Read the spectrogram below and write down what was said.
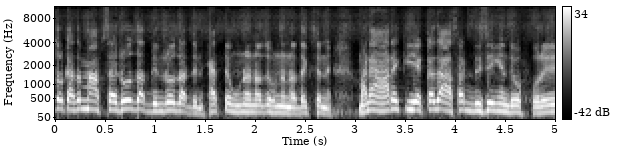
তোর কাছে মাপ চাই, রোজার দিন রোজার দিন। হাতে হুনে নজে হুনে ন। দেখছেন মানে আরে কি একটা যে আসার দিছে কিন্তু। ওরে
